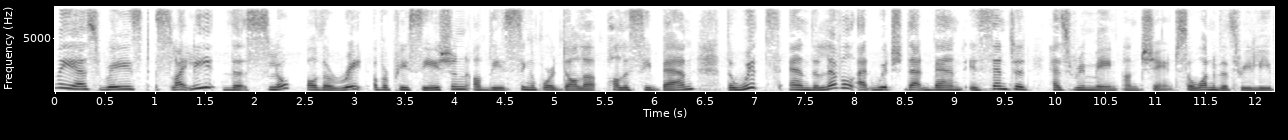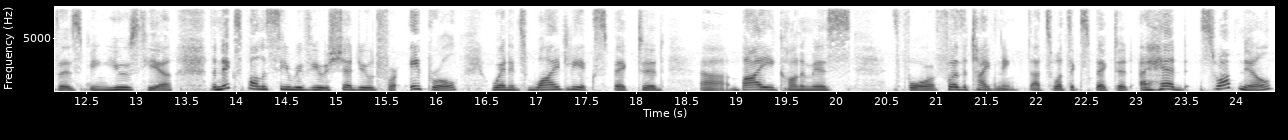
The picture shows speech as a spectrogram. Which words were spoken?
MAS raised slightly the slope or the rate of appreciation of the Singapore dollar policy band. The width and the level at which that band is centered has remained unchanged. So one of the three levers being used here. The next policy review is scheduled for April when it's widely expected uh, by economists for further tightening. That's what's expected ahead. Swapnil,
